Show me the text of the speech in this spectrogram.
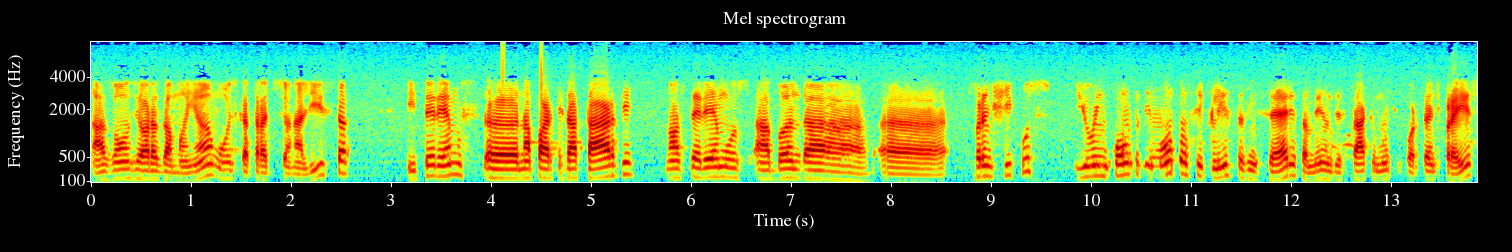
às 11 horas da manhã, música tradicionalista. E teremos, uh, na parte da tarde, nós teremos a banda uh, Franchicos, e o encontro de motociclistas em série, também um destaque muito importante para isso.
